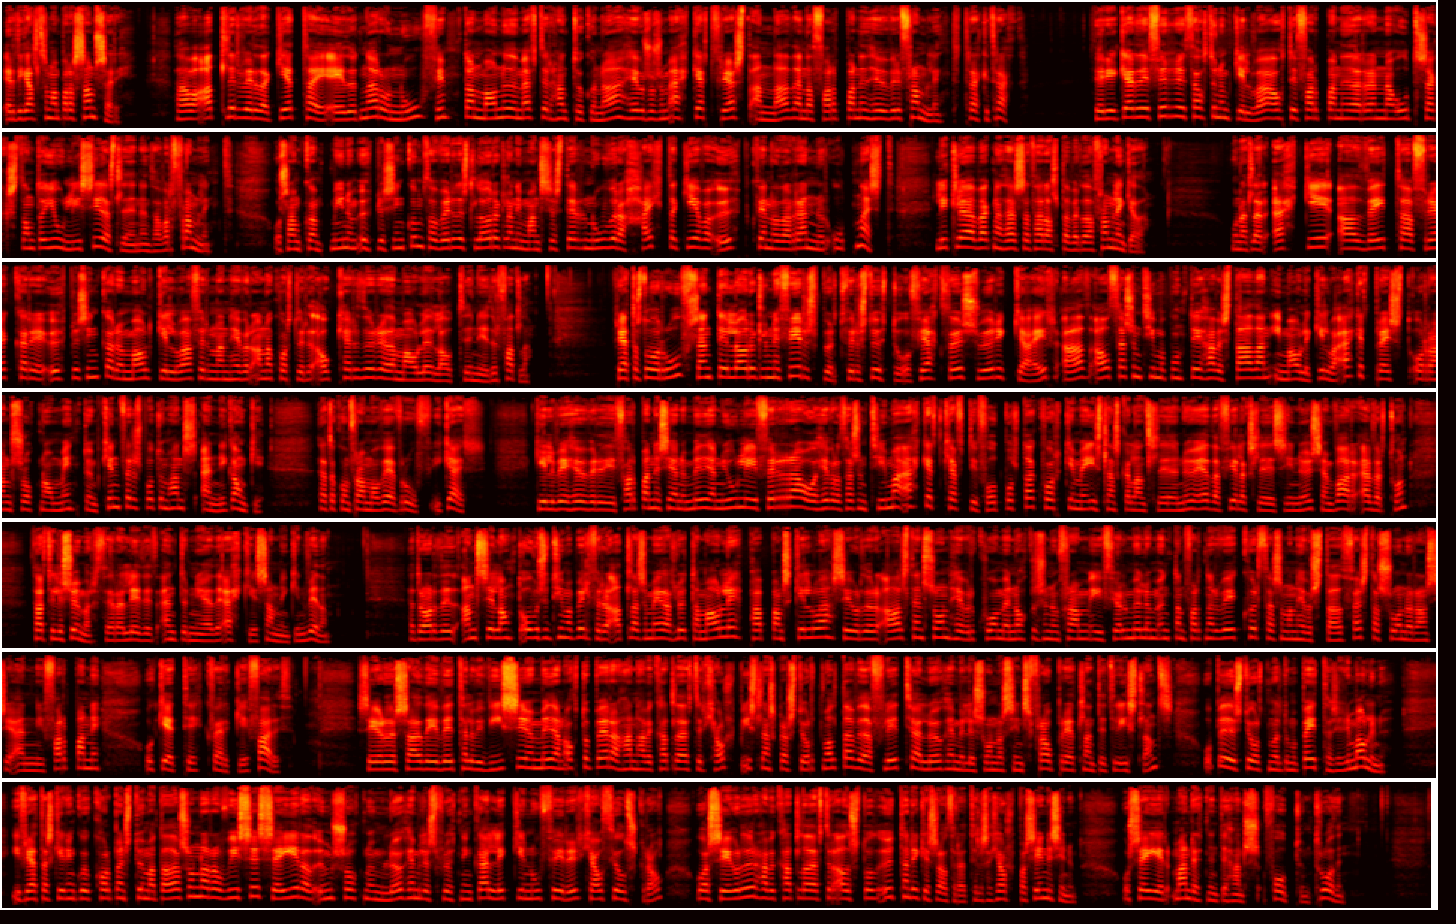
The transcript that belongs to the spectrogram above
Er þetta ekki allt saman bara samsæri? Það hafa allir verið að geta í eigðurnar og nú, 15 mánuðum eftir handtökuna, hefur svo sem ekkert frjast annað en að farbannið hefur verið framlengt, trekk í trekk. Þegar ég gerði fyrri þáttunum gilva átti farbannið að renna út 16. júli í síðastliðin en það var framlengt. Og samkvæmt mínum upplýsingum þá verðist lögreglan í Manchester nú vera hægt að gefa upp hvenar það rennur út næst. Líklega vegna þess að það er alltaf verið að framlengja það. Hún ætlar ekki að veita frekari upplýsingar um mál gilva fyrir hann hefur annarkvort verið ákerður eða málið látið niður falla. Fréttastofa Rúf sendi láruglunni fyrirspurt fyrir stuttu og fekk þau svör í gær að á þessum tímapunkti hafi staðan í máli Gilva ekkert breyst og rannsókn á meintum kynferðisbótum hans enn í gangi. Þetta kom fram á vef Rúf í gær. Gilvi hefur verið í farbanni síðan um miðjan júli í fyrra og hefur á þessum tíma ekkert keft í fótbolta, kvorki með íslenska landsliðinu eða félagsliði sínu sem var Everton, þar til í sömur þegar liðið endurniðiði ekki samningin við hann. Þetta er orðið ansi langt óvissu tímabil fyrir alla sem eiga hluta máli. Pappan Skilva, Sigurður Aðalsteinsson, hefur komið nokkur sinnum fram í fjölmjölum undanfarnar vikur þar sem hann hefur staðfest að sonur hans í enn í farbanni og geti hvergi farið. Sigurður sagði í viðtali við vísi um miðjan oktober að hann hafi kallað eftir hjálp íslenskra stjórnvalda við að flytja lögheimili sonar síns frá Breitlandi til Íslands og byggði stjórnvaldum að beita sér í málinu. Í fréttaskýringu Kolbæn Stuma Dadarssonar á vísi segir að umsóknum lögheimilisflutninga liggi nú fyrir hjá þjóðskrá og að Sigurður hafi kallað eftir aðstóð utanríkisráþra til þess að hjálpa sinni sínum og segir mannrettnindi hans fótum tróðin.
